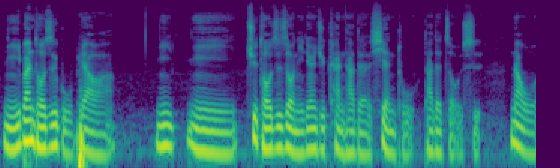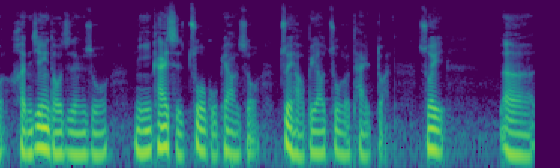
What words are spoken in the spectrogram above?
你一般投资股票啊，你你去投资之后，你一定会去看它的线图、它的走势。那我很建议投资人说，你一开始做股票的时候，最好不要做的太短。所以，呃，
